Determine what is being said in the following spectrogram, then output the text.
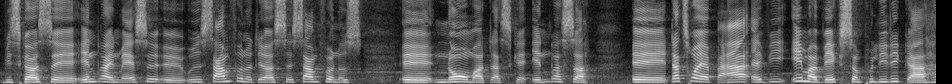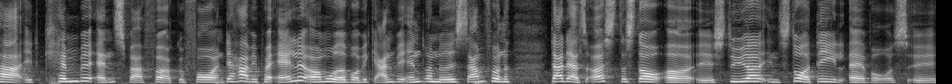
vi skal også øh, ændre en masse øh, ude i samfundet. Det er også øh, samfundets øh, normer, der skal ændre sig. Øh, der tror jeg bare, at vi immer væk som politikere har et kæmpe ansvar for at gå foran. Det har vi på alle områder, hvor vi gerne vil ændre noget i samfundet. Der er det altså os, der står og øh, styrer en stor del af vores øh,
